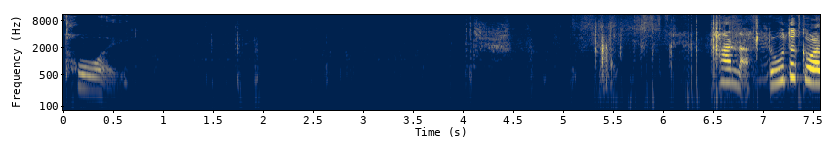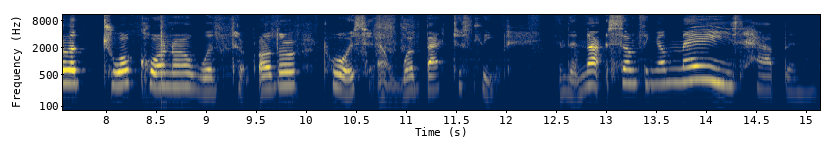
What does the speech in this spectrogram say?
toy. Hannah threw the gorilla to a corner with her other toys and went back to sleep. In the night, something amazing happened.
